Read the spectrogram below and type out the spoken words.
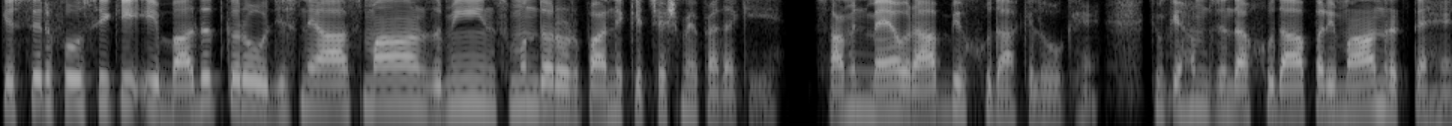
کہ صرف اسی کی عبادت کرو جس نے آسمان، زمین، سمندر اور پانی کے چشمے پیدا کیے۔ سامن، میں اور آپ بھی خدا کے لوگ ہیں، کیونکہ ہم زندہ خدا پر ایمان رکھتے ہیں،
